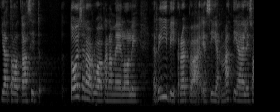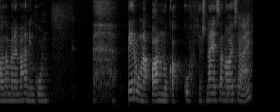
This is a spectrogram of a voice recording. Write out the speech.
Ja tota, sit toisena ruokana meillä oli riiviröpöä ja siian mätiä. Eli se on tämmönen vähän niin kuin perunapannukakku, jos näin sanoisi. Okei.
